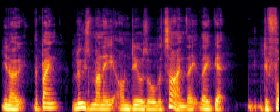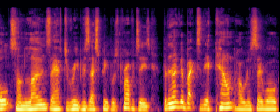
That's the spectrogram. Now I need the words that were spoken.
you know the bank lose money on deals all the time. They they get defaults on loans. They have to repossess people's properties, but they don't go back to the account holder and say, well,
